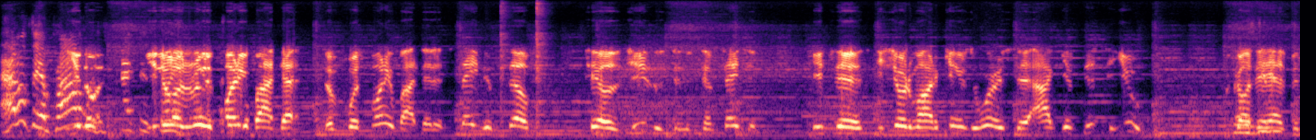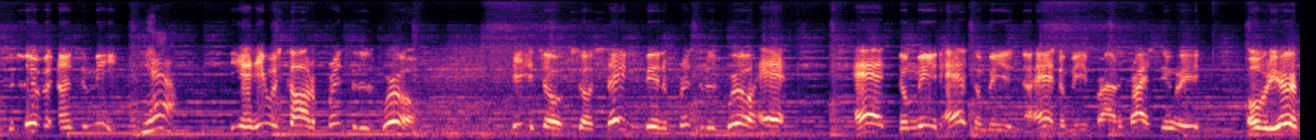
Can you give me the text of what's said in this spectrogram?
I don't see a problem know- with the You know what's really funny about that? The, what's funny about that is Satan himself tells Jesus in the temptation, he says, he showed him all the kingdoms of the world. He said, I give this to you because it has been delivered unto me. Yeah, And he was called a prince of this world. He, so, so Satan, being the prince of this world, had had dominion, had dominion, uh, had dominion prior to Christ anyway, over the earth,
